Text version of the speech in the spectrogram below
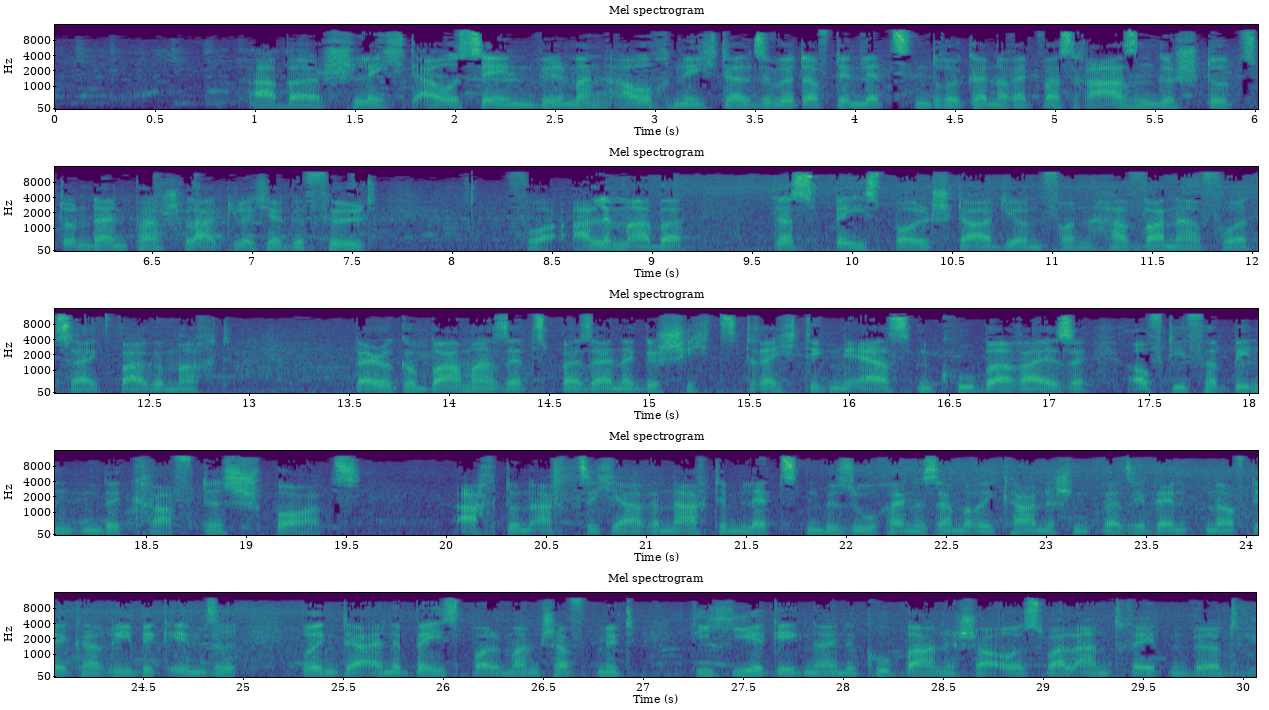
Aber schlecht aussehen will man auch nicht, also wird auf den letzten Drücker noch etwas Rasen gestutzt und ein paar Schlaglöcher gefüllt. Vor allem aber das Baseballstadion von Havanna vorzeigbar gemacht. Barack Obama setzt bei seiner geschichtsträchtigen ersten Kuba-Reise auf die verbindende Kraft des Sports. 88 Jahre nach dem letzten Besuch eines amerikanischen Präsidenten auf der Karibikinsel bringt er eine Baseballmannschaft mit, die hier gegen eine kubanische Auswahl antreten wird.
